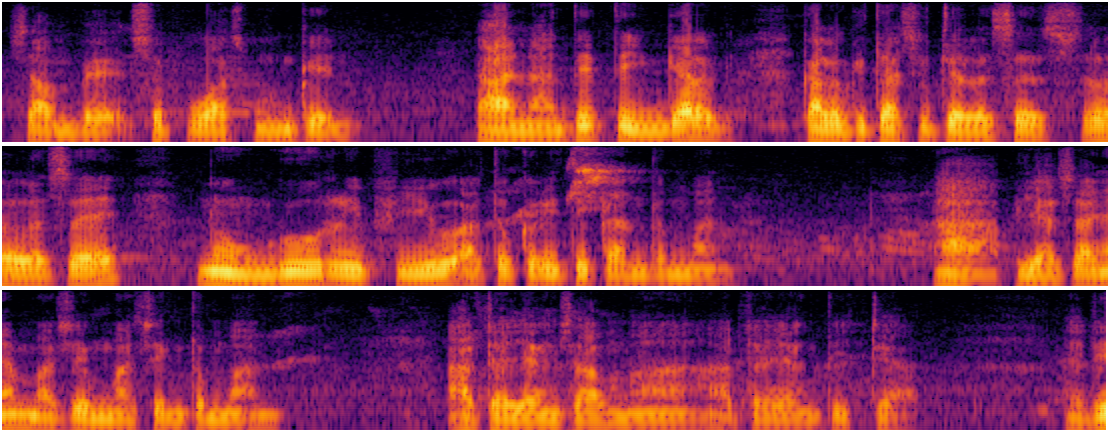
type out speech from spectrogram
sampai sepuas mungkin. Nah nanti tinggal kalau kita sudah selesai, selesai nunggu review atau kritikan teman. Nah biasanya masing-masing teman ada yang sama, ada yang tidak. Jadi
